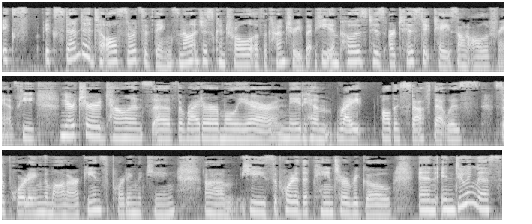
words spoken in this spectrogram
Ex- extended to all sorts of things, not just control of the country, but he imposed his artistic taste on all of France. He nurtured talents of the writer Moliere and made him write all this stuff that was supporting the monarchy and supporting the king. Um, he supported the painter Rigaud. And in doing this,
